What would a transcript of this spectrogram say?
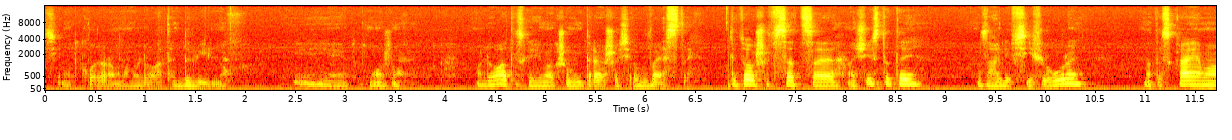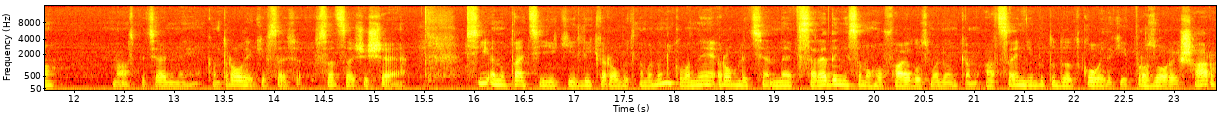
цим от кольором намалювати довільно. І я тут можу малювати, скажімо, якщо мені треба щось обвести. Для того, щоб все це очистити, взагалі всі фігури, натискаємо на спеціальний контрол, який все, все це очищає. Всі анотації, які лікар робить на малюнку, вони робляться не всередині самого файлу з малюнком, а це нібито додатковий такий прозорий шар,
